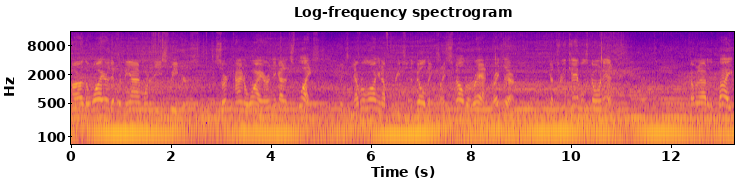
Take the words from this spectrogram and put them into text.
are the wire that would be on one of these speakers. It's a certain kind of wire and they got it spliced. But it's never long enough to reach in the building. So I smell the rat right there. Got three cables going in. Coming out of the pipe,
